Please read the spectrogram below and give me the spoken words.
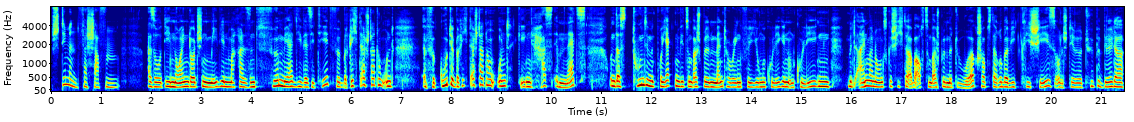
Stimmen verschaffen. Also die neuen deutschen Medienmacher sind für mehr Diversität, für Berichterstattung und für gute Berichterstattung und gegen Hass im Netz. Und das tun sie mit Projekten wie zum Beispiel Mentoring für junge Kolleginnen und Kollegen, mit Einwanderungsgeschichte, aber auch zum Beispiel mit Workshops darüber, wie Klischees und stereotype Bilder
